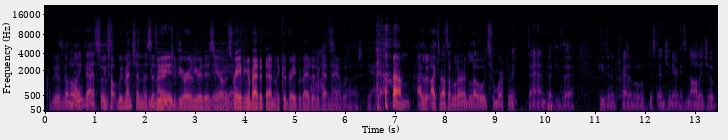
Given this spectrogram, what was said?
a couple of years ago. Oh, Night yes, we, talk, we mentioned this We in our interview earlier this year. I was yeah. raving about it then. I could rave about it Oh, again now. But good. Yeah. Yeah. um, I like to honest. I've learned loads from working with Dan. Like he's a he's an incredible just engineer, and his knowledge of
